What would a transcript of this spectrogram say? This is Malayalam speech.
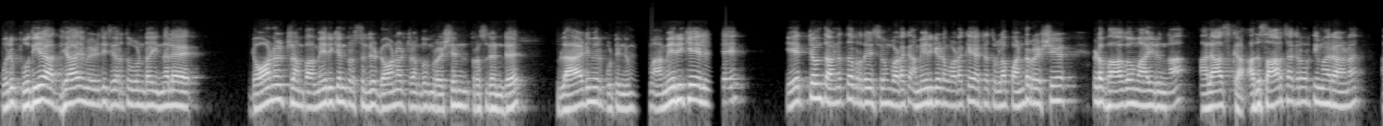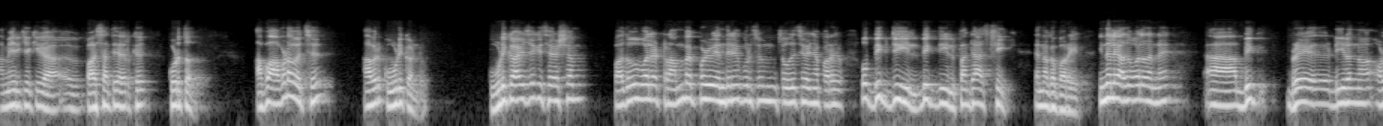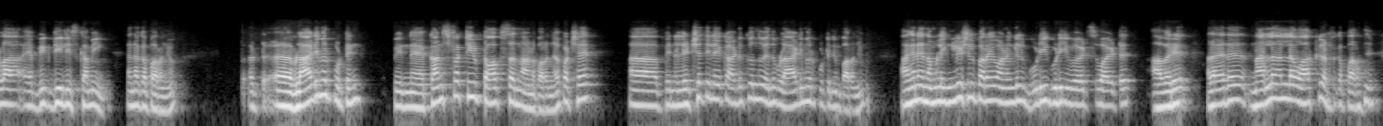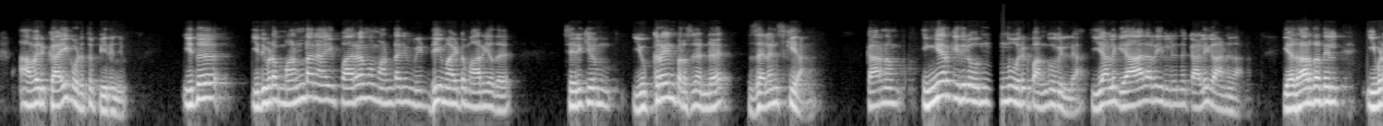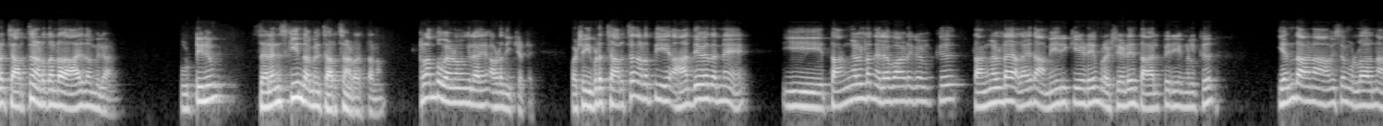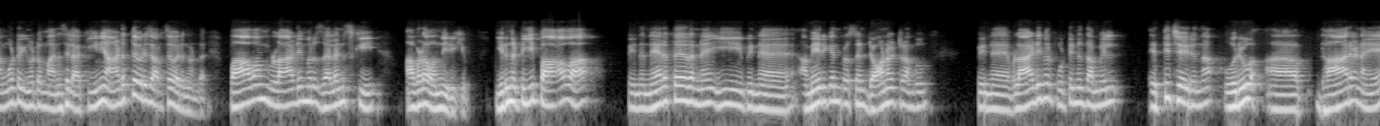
ഒരു പുതിയ അധ്യായം എഴുതി ചേർത്തുകൊണ്ട് ഇന്നലെ Donald Trump American president Donald ട്രംപും റഷ്യൻ പ്രസിഡന്റ് വ്ളാഡിമിർ പുടിനും അമേരിക്കയിലെ ഏറ്റവും തണുത്ത പ്രദേശവും വടക്ക് അമേരിക്കയുടെ വടക്കേ അറ്റത്തുള്ള പണ്ട് റഷ്യയുടെ ഭാഗവുമായിരുന്ന അലാസ്ക. അത് സാർ ചക്രവർത്തിമാരാണ് അമേരിക്കയ്ക്ക് പാശ്ചാത്യർക്ക് കൊടുത്തത്. അപ്പോൾ അവിടെ വെച്ച് അവർ കൂടിക്കണ്ടു. കൂടിക്കാഴ്ചയ്ക്ക് ശേഷം പതിവ് ട്രംപ് എപ്പോഴും എന്തിനെക്കുറിച്ചും ചോദിച്ചു കഴിഞ്ഞാൽ പറയും ഓ big deal big deal fantastic എന്നൊക്കെ പറയും. ഇന്നലെ അതുപോലെ തന്നെ ബിഗ് ബ്രേ ഡീൽ എന്ന ഉള്ള ബിഗ് ഡീൽ ഈസ് കമ്മിങ് എന്നൊക്കെ പറഞ്ഞു. വ്ളാഡിമിർ പുടിൻ പിന്നെ കൺസ്ട്രക്റ്റീവ് ടോക്സ് എന്നാണ് പറഞ്ഞത്. പക്ഷേ പിന്നെ ലക്ഷ്യത്തിലേക്ക് അടുക്കുന്നു എന്ന് വ്ളാഡിമിർ പുടിനും പറഞ്ഞു. അങ്ങനെ നമ്മൾ ഇംഗ്ലീഷിൽ പറയുവാണെങ്കിൽ ഗുഡി ഗുഡി വേർഡ്സുമായിട്ട് അവർ അതായത് നല്ല നല്ല വാക്കുകളൊക്കെ പറഞ്ഞ് അവർ കൈ കൊടുത്ത് പിരിഞ്ഞു. ഇത് ഇതിവിടെ മണ്ടനായി പരമ മണ്ടനും വിഡ്ഢിയുമായിട്ട് മാറിയത് ശരിക്കും യുക്രൈൻ പ്രസിഡന്റ് സെലൻസ്കിയാണ്. കാരണം ഇങ്ങേർക്ക് ഇതിലൊന്നും ഒരു പങ്കുമില്ല. ഇയാൾ ഗ്യാലറിയിൽ ഇരുന്ന് കളി കാണുകയാണ്. യഥാർത്ഥത്തിൽ ഇവിടെ ചർച്ച നടത്തേണ്ടത് ആര് തമ്മിലാണ്? പുട്ടിനും സെലൻസ്കിയും തമ്മിൽ ചർച്ച നടത്തണം. ട്രംപ് വേണമെങ്കിൽ അവിടെ നിൽക്കട്ടെ. പക്ഷെ ഇവിടെ ചർച്ച നടത്തി ആദ്യമേ തന്നെ ഈ തങ്ങളുടെ നിലപാടുകൾക്ക് തങ്ങളുടെ അതായത് അമേരിക്കയുടെയും റഷ്യയുടെയും താല്പര്യങ്ങൾക്ക് എന്താണ് ആവശ്യമുള്ളതെന്ന് അങ്ങോട്ടും ഇങ്ങോട്ടും മനസ്സിലാക്കി. ഇനി അടുത്ത ഒരു ചർച്ച വരുന്നുണ്ട്. പാവം വ്ളാഡിമിർ സെലൻസ്കി അവിടെ വന്നിരിക്കും. ഇരുന്നിട്ട് ഈ പാവ പിന്നെ നേരത്തെ തന്നെ ഈ പിന്നെ അമേരിക്കൻ പ്രസിഡന്റ് ഡൊണാൾഡ് ട്രംപും പിന്നെ വ്ളാഡിമിർ പുടിനും തമ്മിൽ എത്തിച്ചേരുന്ന ഒരു ധാരണയെ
